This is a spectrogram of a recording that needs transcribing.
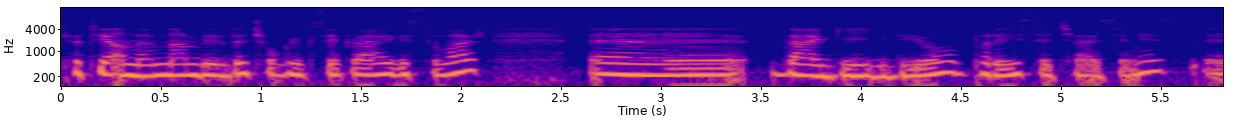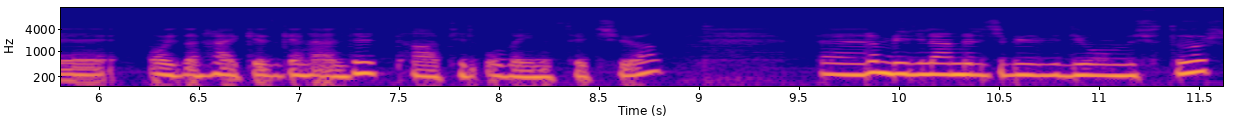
kötü yanlarından biri de çok yüksek vergisi var. E, vergiye gidiyor parayı seçerseniz. E, o yüzden herkes genelde tatil olayını seçiyor. E, bilgilendirici bir video olmuştur.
